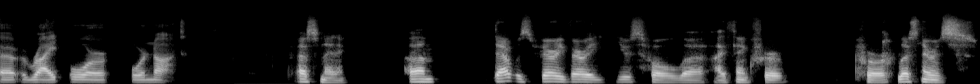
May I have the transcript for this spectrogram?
uh, right or or not. Fascinating. Um, that was very very useful, uh, I think, for for listeners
